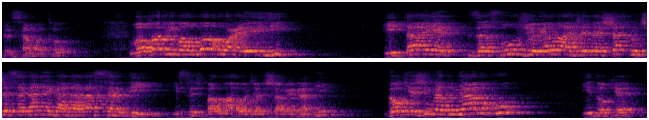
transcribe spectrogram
Je samo to? وَغَضِبَ اللَّهُ عَلَيْهِ I ta je zaslužio i Allah Đelešanu će se na njega da rasrdi. I srđba Allahu Đelešanu je nad njim. Dok je živ na dunjaluku i dok je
